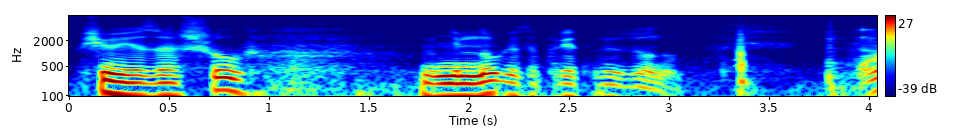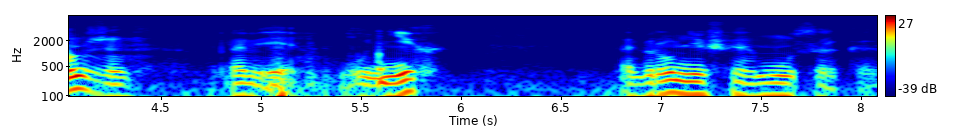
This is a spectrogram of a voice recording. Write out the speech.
В общем, я зашел в немного запретную зону. Там же, правее, у них огромнейшая мусорка.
